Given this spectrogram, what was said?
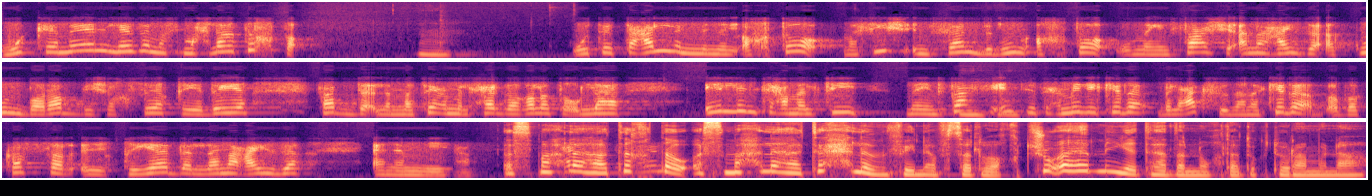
وكمان لازم أسمح لها تخطأ. وتتعلم من الأخطاء. مفيش إنسان بدون أخطاء وما ينفعش أنا عايزة أكون بربي شخصية قيادية فأبدأ لما تعمل حاجة غلط أقول لها إيه اللي أنت عملتيه؟ ما ينفعش أنت تعملي كده. بالعكس ده أنا كده أبقى بكسر القيادة اللي أنا عايزة أنميها. أسمح لها تخطأ وأسمح لها تحلم في نفس الوقت. شو أهمية هذا النقطة دكتورة منى؟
